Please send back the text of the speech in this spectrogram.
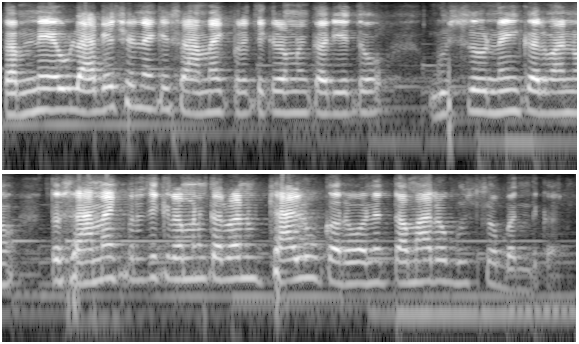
તમને એવું લાગે છે ને કે સામાયિક પ્રતિક્રમણ કરીએ તો ગુસ્સો નહીં કરવાનો? તો સામાયિક પ્રતિક્રમણ કરવાનું ચાલુ કરો અને તમારો ગુસ્સો બંધ કરો.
